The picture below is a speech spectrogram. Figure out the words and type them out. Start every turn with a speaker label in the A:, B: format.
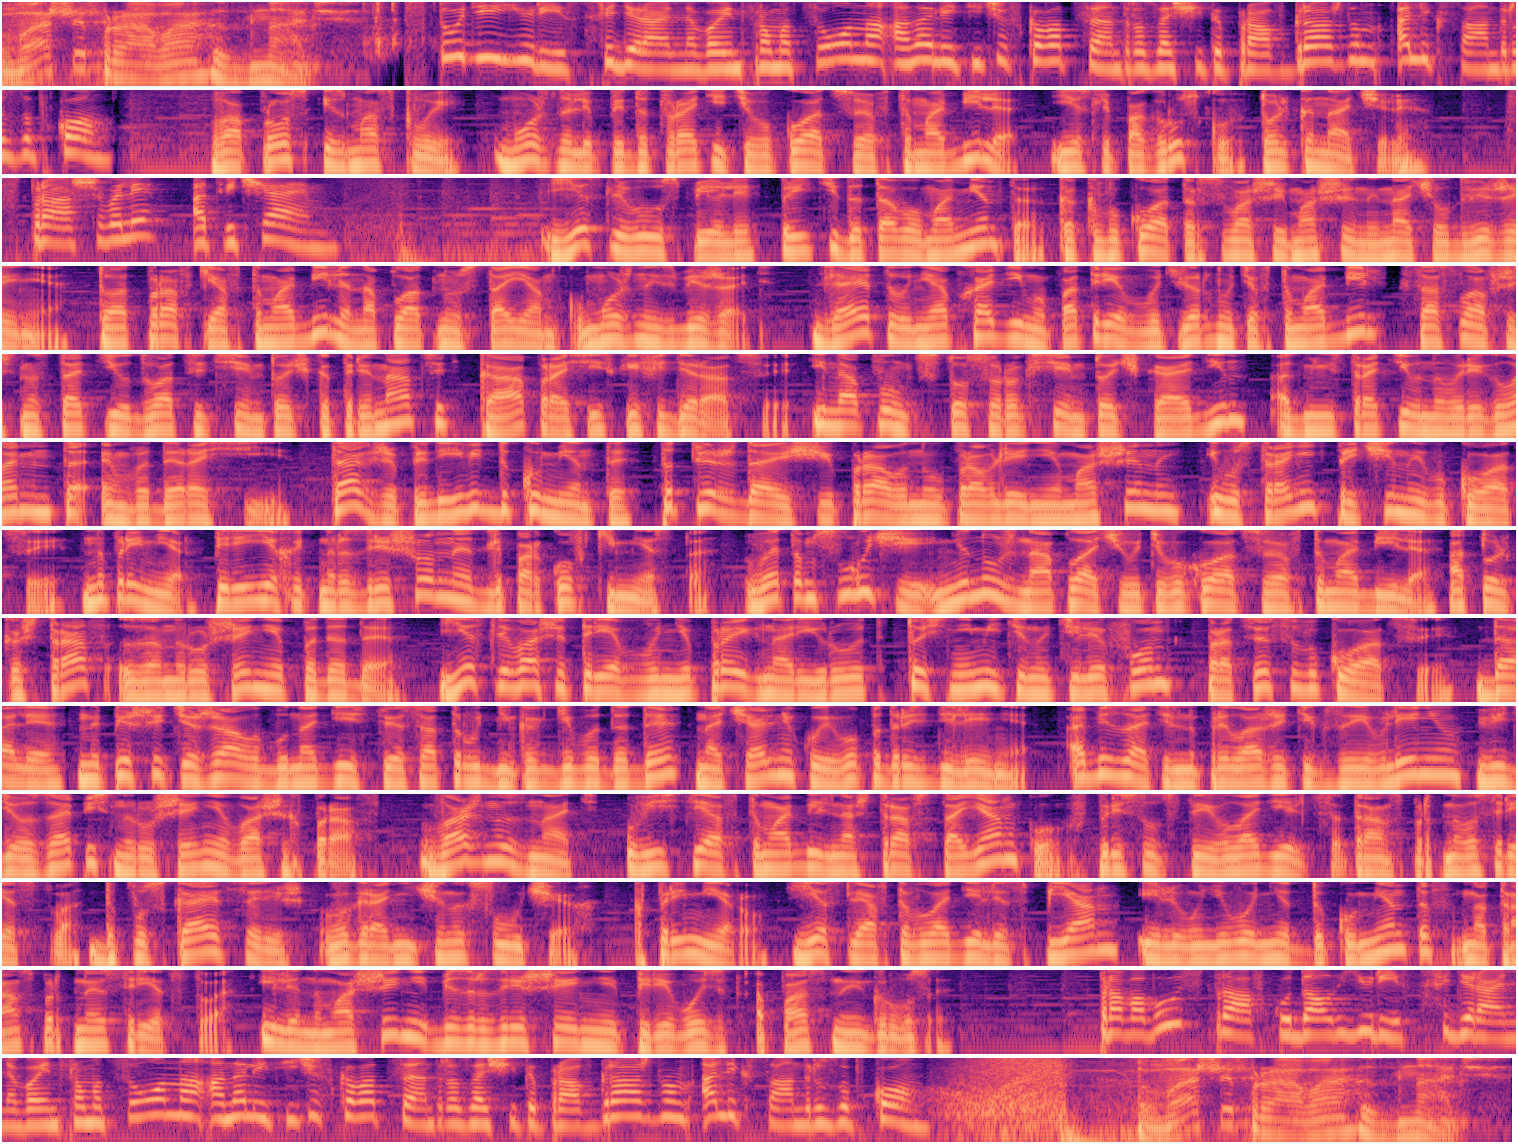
A: Ваше право знать.
B: В студии юрист Федерального информационно-аналитического центра защиты прав граждан Александр Зубко.
C: Вопрос из Москвы. Можно ли предотвратить эвакуацию автомобиля, если погрузку только начали?
B: Спрашивали, отвечаем.
C: Если вы успели прийти до того момента, как эвакуатор с вашей машиной начал движение, то отправки автомобиля на платную стоянку можно избежать. Для этого необходимо потребовать вернуть автомобиль, сославшись на статью 27.13 КАП Российской Федерации и на пункт 147.1 административного регламента МВД России. Также предъявить документы, подтверждающие право на управление машиной и устранить причины эвакуации. Например, переехать на разрешенное для парковки место. В этом случае не нужно оплачивать эвакуацию автомобиля, а только штраф за нарушение ПДД. Если ваши требования проигнорируют, то снимите на телефон процесс эвакуации. Далее напишите жалобу на действия сотрудника ГИБДД начальнику его подразделения. Обязательно приложите к заявлению видеозапись нарушения ваших прав. Важно знать, увести автомобиль на штрафстоянку в присутствии владельца транспортного средства допускается лишь в ограниченных случаях. К примеру, если автовладелец пьян или у него нет документов на транспортное средство, или на машине без разрешения перевозит опасные грузы.
B: Правовую справку дал юрист Федерального информационно-аналитического центра защиты прав граждан Александр Зубко.
A: Ваше право знать.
